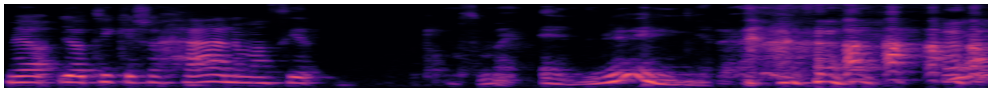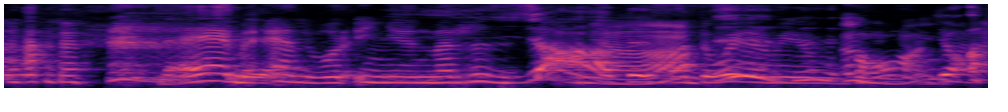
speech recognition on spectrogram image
Men jag, jag tycker så här när man ser de som är ännu yngre. Nej, Som är men 11 år yngre än Maria. Ja, Ja, då är de ju precis. barn. Ja.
